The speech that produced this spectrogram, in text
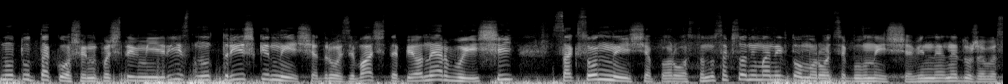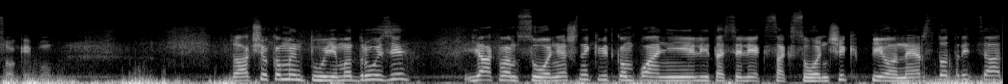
Ну тут також він почти в мій ріст, ну трішки нижче, друзі. Бачите, піонер вищий, саксон нижче по росту. Ну, саксон в мене і в тому році був нижче, він не, не дуже високий був. Так що коментуємо, друзі. Як вам соняшник від компанії Elita Select Saxonчик, Pioneer 130.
